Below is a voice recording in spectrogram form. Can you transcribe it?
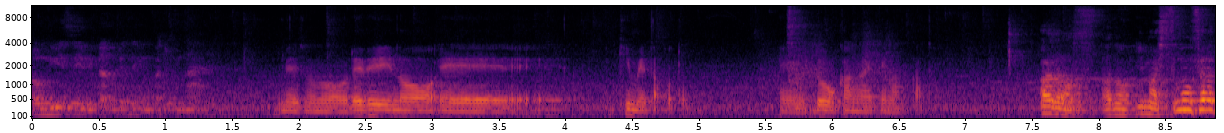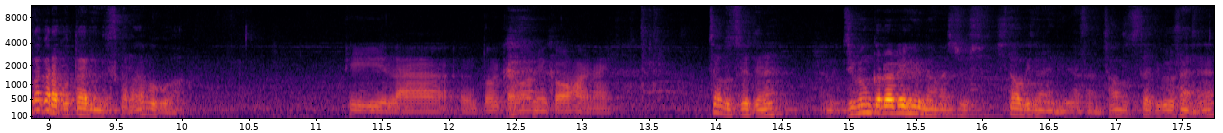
ông nghĩ gì về các quyết định của chúng ta でそのレフェリーの、えー決めたこと、えーどう考えてますかとありがとうございます。あの今質問されたから答えるんですからね、僕は。ちゃんと伝えてね。自分からレフィーの話をしたわけじゃないんで、皆さん、ちゃんと伝えてくださいね。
